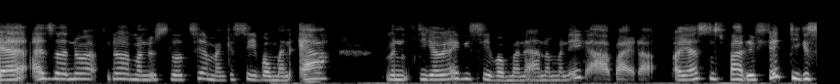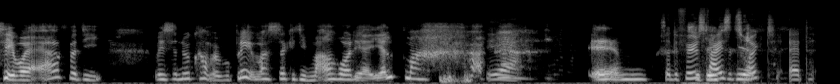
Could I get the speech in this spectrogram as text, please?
ja, altså nu, nu er man jo slået til, at man kan se, hvor man er. Men de kan jo ikke se, hvor man er, når man ikke arbejder. Og jeg synes bare, det er fedt, de kan se, hvor jeg er, fordi hvis jeg nu kommer i problemer, så kan de meget hurtigere hjælpe mig. Ja. øhm, Så det føles det er faktisk fordi, trygt at,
